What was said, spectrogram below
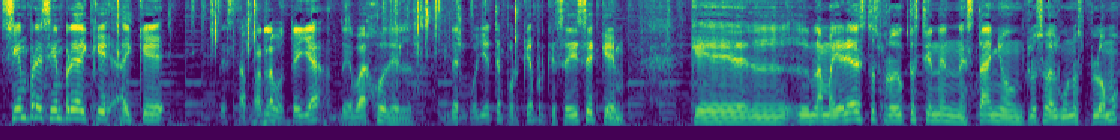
Siempre, siempre hay que, hay que destapar la botella debajo del, del bollete. ¿Por qué? Porque se dice que, que la mayoría de estos productos tienen estaño, incluso algunos plomo.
